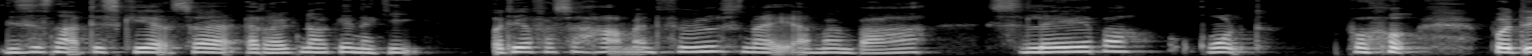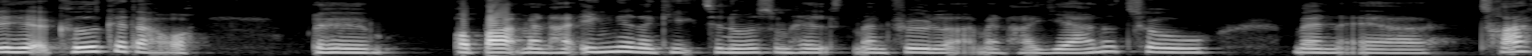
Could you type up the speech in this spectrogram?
lige så snart det sker, så er der ikke nok energi. Og derfor så har man følelsen af, at man bare slæber rundt på, på det her kødkadaver, øh, og bare, man har ingen energi til noget som helst. Man føler, at man har hjernetog, man er træt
